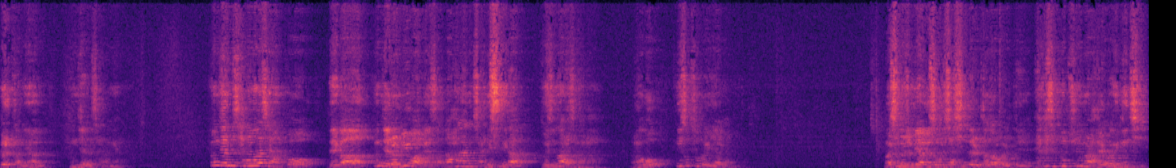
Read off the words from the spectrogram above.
그렇다면 형제를 사랑해라. 형제를 사랑하지 않고 내가 형제를 미워하면서 나 하나님 잘 믿습니다. 거짓말하지 마라. 라고 계속적으로 이야기합니다. 말씀을 준비하면서 우리 자신들을 떠돌아볼 때 내가 정말 주님을 알고 있는지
